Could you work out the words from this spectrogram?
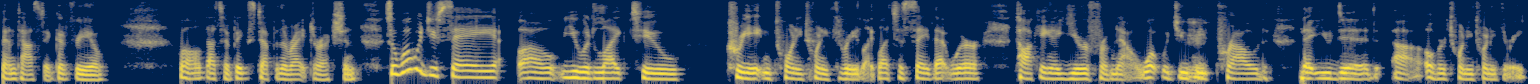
Fantastic, good for you. Well, that's a big step in the right direction. So, what would you say uh, you would like to? Create in 2023? Like, let's just say that we're talking a year from now. What would you mm-hmm. be proud that you did uh, over 2023?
